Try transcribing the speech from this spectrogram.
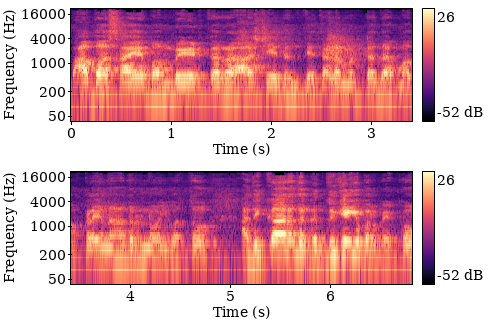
ಬಾಬಾ ಸಾಹೇಬ್ ಅಂಬೇಡ್ಕರ್ ಆಶಯದಂತೆ ತಳಮಟ್ಟದ ಮಕ್ಕಳೇನಾದ್ರೂ ಇವತ್ತು ಅಧಿಕಾರದ ಗದ್ದುಗೆಗೆ ಬರಬೇಕು,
